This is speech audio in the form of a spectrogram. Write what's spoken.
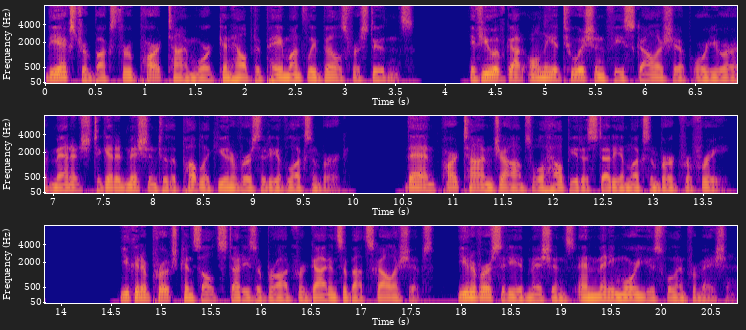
The extra bucks through part time work can help to pay monthly bills for students. If you have got only a tuition fee scholarship or you are managed to get admission to the Public University of Luxembourg, then part time jobs will help you to study in Luxembourg for free. You can approach Consult Studies Abroad for guidance about scholarships, university admissions, and many more useful information.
